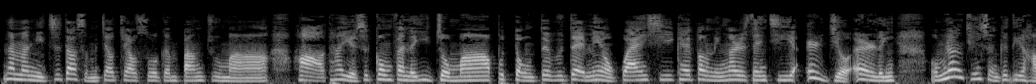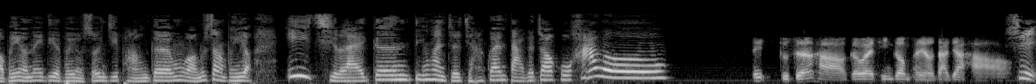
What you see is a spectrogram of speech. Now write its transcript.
那么你知道什么叫教唆跟帮助吗？好，他也是共犯的一种吗？不懂，对不对？没有关系，开放零二三七二九二零，我们让全省各地的好朋友、内地的朋友、收音机旁跟网络上的朋友一起来跟丁焕哲检察官打个招呼，哈喽。哎，主持人好，各位听众朋友，大家好。是，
